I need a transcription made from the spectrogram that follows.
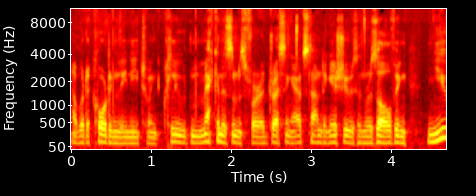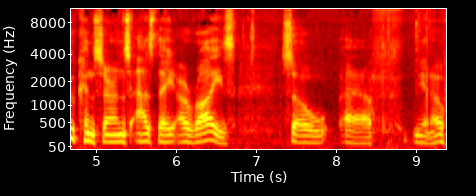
and would accordingly need to include mechanisms for addressing outstanding issues and resolving new concerns as they arise. So, uh, you know,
